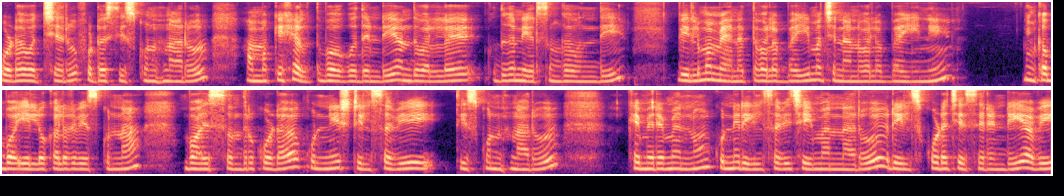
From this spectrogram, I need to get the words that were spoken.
కూడా వచ్చారు ఫొటోస్ తీసుకుంటున్నారు. అమ్మకి హెల్త్ బాగోదండి అందువల్లే కొద్దిగా నీరసంగా ఉంది. వీళ్ళు మా మేనత్త వాళ్ళ అబ్బాయి మా చిన్నాన్న వాళ్ళ అబ్బాయిని ఇంకా బాయ్ ఎల్లో కలర్ వేసుకున్న బాయ్స్ అందరూ కూడా కొన్ని స్టిల్స్ అవి తీసుకుంటున్నారు. కెమెరామెన్ కొన్ని రీల్స్ అవి చేయమన్నారు. రీల్స్ కూడా చేశారండి. అవి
